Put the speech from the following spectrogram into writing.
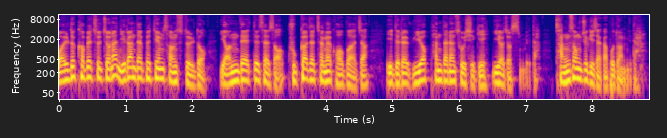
월드컵에 출전한 이란 대표팀 선수들도 연대의 뜻에서 국가 재창을 거부하자 이들을 위협한다는 소식이 이어졌습니다. 장성주 기자가 보도합니다.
